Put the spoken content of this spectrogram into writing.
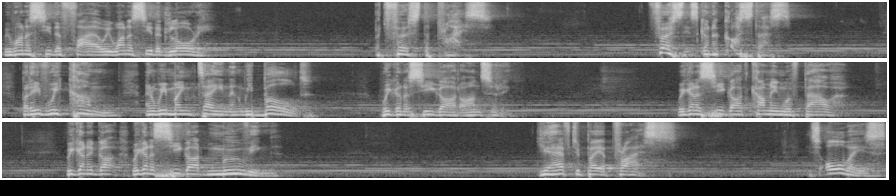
We want to see the fire. We want to see the glory. But first, the price. First, it's going to cost us. But if we come and we maintain and we build, we're going to see God answering. We're going to see God coming with power. We're going to, go, we're going to see God moving. You have to pay a price. It's always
